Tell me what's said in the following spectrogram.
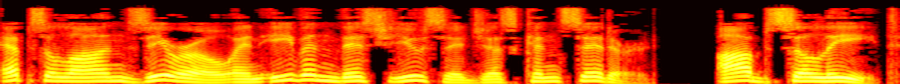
epsilon 0 and even this usage is considered obsolete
